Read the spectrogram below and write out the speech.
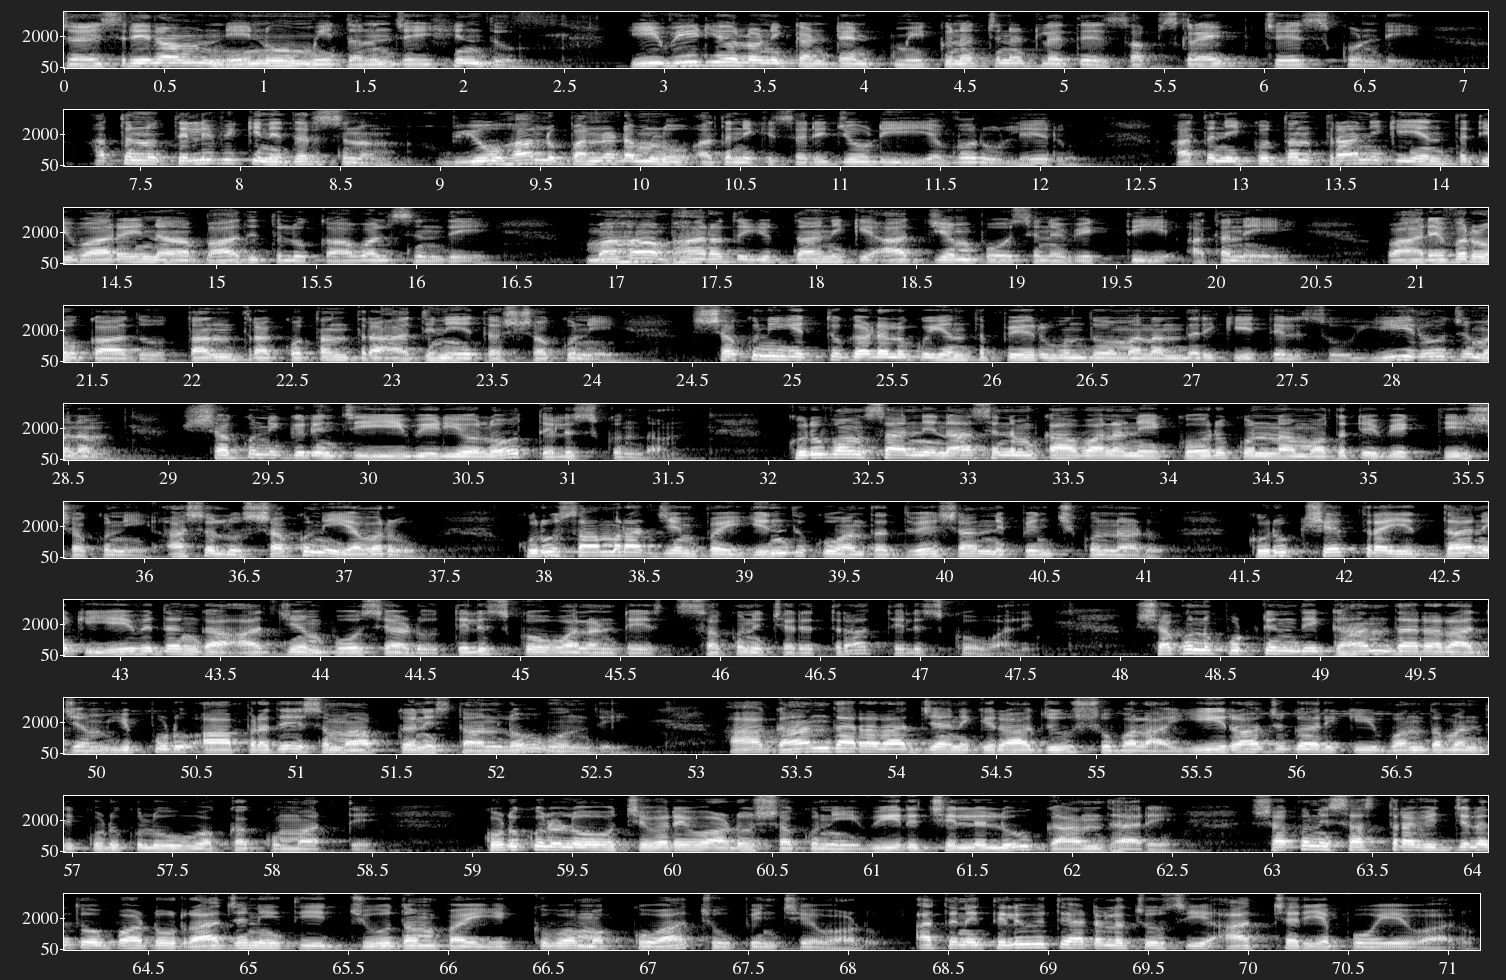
జై శ్రీరామ్ నేను మీ ధనంజయ్ హిందూ. ఈ వీడియోలోని కంటెంట్ మీకు నచ్చినట్లయితే సబ్స్క్రైబ్ చేసుకోండి. అతను తెలివికి నిదర్శనం. వ్యూహాలు పన్నడంలో అతనికి సరిజోడి ఎవ్వరూ లేరు. అతని కుతంత్రానికి ఎంతటి వారైనా బాధితులు కావాల్సిందే. మహాభారత యుద్ధానికి ఆజ్యం పోసిన వ్యక్తి అతనే. వారెవరో కాదు తంత్ర కుతంత్ర అధినేత శకుని. శకుని ఎత్తుగడలకు ఎంత పేరు ఉందో మనందరికీ తెలుసు. ఈరోజు మనం శకుని గురించి ఈ వీడియోలో తెలుసుకుందాం. కురువంశాన్ని నాశనం కావాలని కోరుకున్న మొదటి వ్యక్తి శకుని. అసలు శకుని ఎవరు? కురు సామ్రాజ్యంపై ఎందుకు అంత ద్వేషాన్ని పెంచుకున్నాడు? కురుక్షేత్ర యుద్ధానికి ఏ విధంగా ఆజ్యం పోశాడు? తెలుసుకోవాలంటే శకుని చరిత్ర తెలుసుకోవాలి. శకును పుట్టింది గాంధార రాజ్యం. ఇప్పుడు ఆ ప్రదేశం ఆఫ్ఘనిస్తాన్లో ఉంది. ఆ గాంధార రాజ్యానికి రాజు శుబల ఈ రాజుగారికి వంద మంది కొడుకులు ఒక్క కుమార్తె. కొడుకులలో చివరివాడు శకుని వీరి చెల్లెలు గాంధారి. శకుని శస్త్ర విద్యలతో పాటు రాజనీతి జూదంపై ఎక్కువ మక్కువ చూపించేవాడు. అతని తెలివితేటలు చూసి ఆశ్చర్యపోయేవారు.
